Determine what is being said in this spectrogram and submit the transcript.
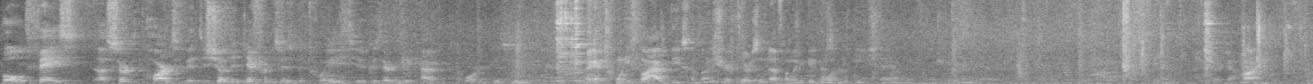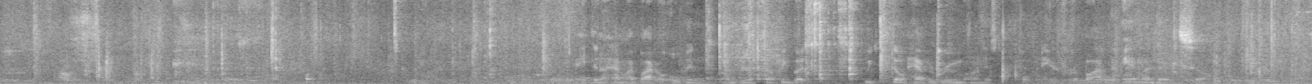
boldface uh, certain parts of it to show the differences between the two because they're going to be kind of important I got 25 of these, I'm not sure if there's enough. I'm going to give one to each. Make sure I got mine. I hate I have my Bible open I'm doing something, but we just don't have the room on this pulpit here for a Bible and my notes, so.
